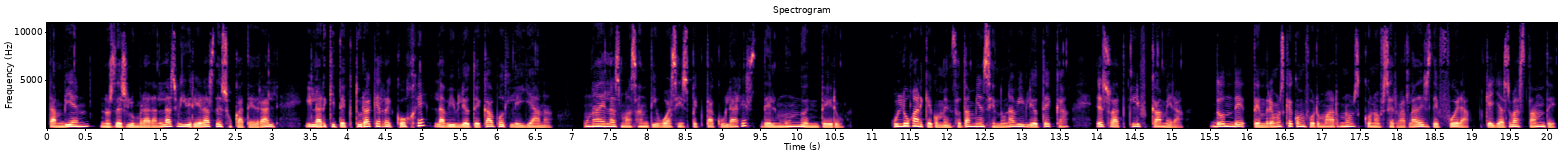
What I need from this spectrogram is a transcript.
También nos deslumbrarán las vidrieras de su catedral y la arquitectura que recoge la Biblioteca Bodleiana, una de las más antiguas y espectaculares del mundo entero. Un lugar que comenzó también siendo una biblioteca es Radcliffe Camera, donde tendremos que conformarnos con observarla desde fuera, que ya es bastante,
